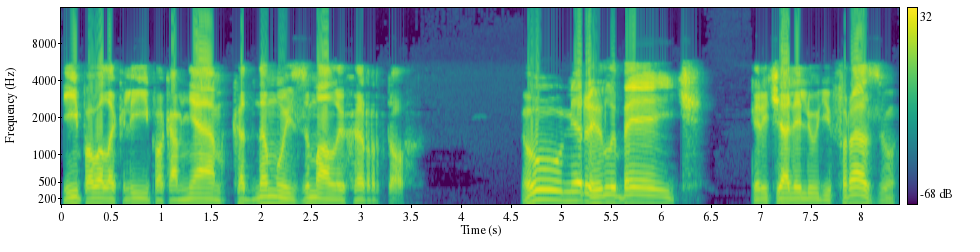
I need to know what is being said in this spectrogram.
и поволокли по камням к одному из малых ртов. «Умер Илбэйч!» — кричали люди фразу,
